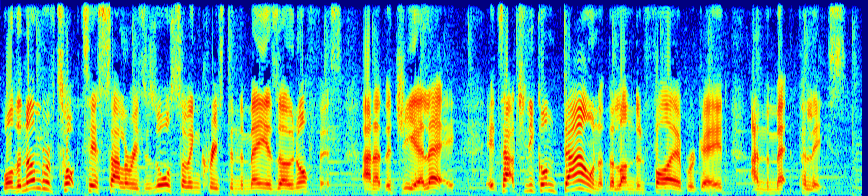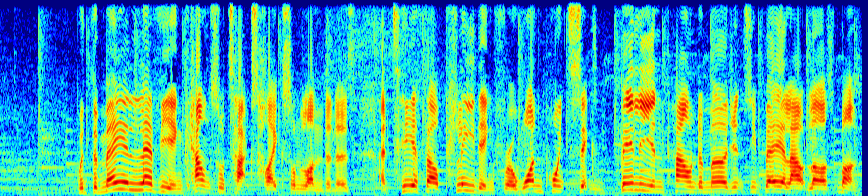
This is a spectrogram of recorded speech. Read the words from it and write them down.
While the number of top tier salaries has also increased in the Mayor's own office and at the GLA, it's actually gone down at the London Fire Brigade and the Met Police. With the Mayor levying council tax hikes on Londoners and TfL pleading for a £1.6 billion emergency bailout last month,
